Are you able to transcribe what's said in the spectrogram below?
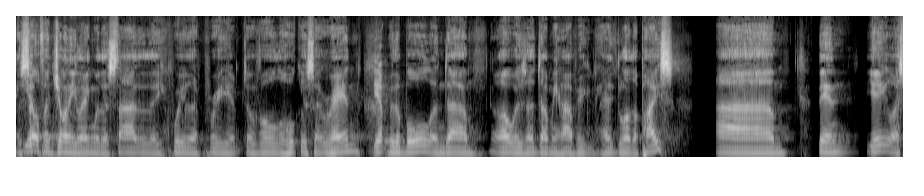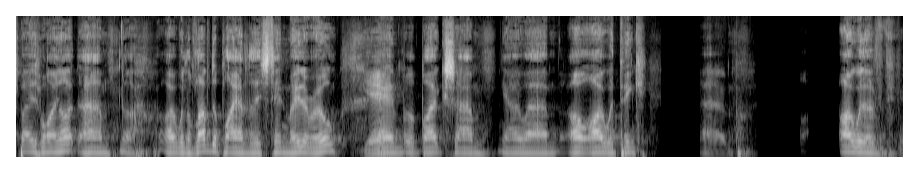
Myself and Johnny Lang were the start of the we were the preempt of all the hookers that ran Yep. with the ball, and um, I was a dummy half who had a lot of pace. Um, then, yeah, I suppose why not? Um, I would have loved to play under this ten metre rule. Yeah. and the blokes, um, you know, um, I, I would think um, I would have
